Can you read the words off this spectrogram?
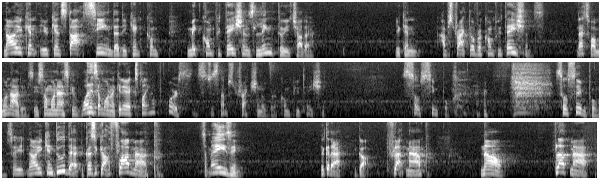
Now you can, you can start seeing that you can com- make computations linked to each other. You can abstract over computations. That's what monad is. If someone asks you, what is a monad? Can you explain? Of course, it's just an abstraction over a computation. So simple. so simple. So now you can do that because you got flat map. It's amazing. Look at that. You got flat map. Now, flat map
